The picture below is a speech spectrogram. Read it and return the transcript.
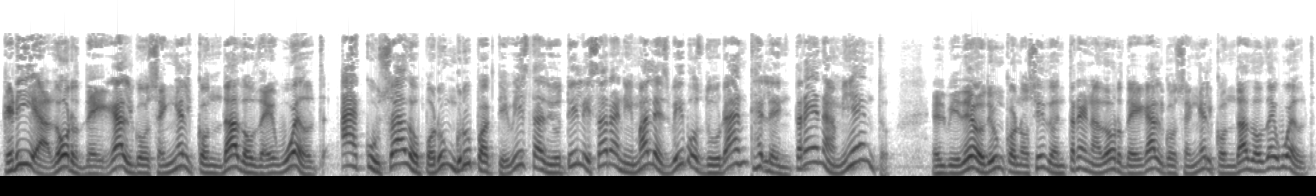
Criador de galgos en el condado de Weld, acusado por un grupo activista de utilizar animales vivos durante el entrenamiento. El video de un conocido entrenador de galgos en el condado de Weld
